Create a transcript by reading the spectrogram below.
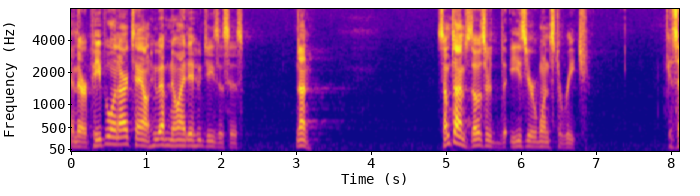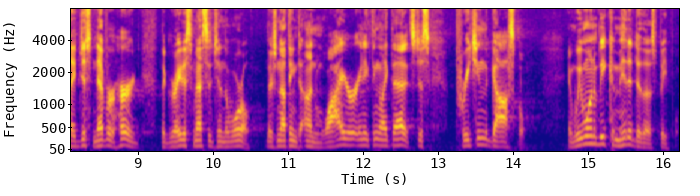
And there are people in our town who have no idea who Jesus is. None. Sometimes those are the easier ones to reach because they've just never heard the greatest message in the world. There's nothing to unwire or anything like that. It's just preaching the gospel. And we want to be committed to those people.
